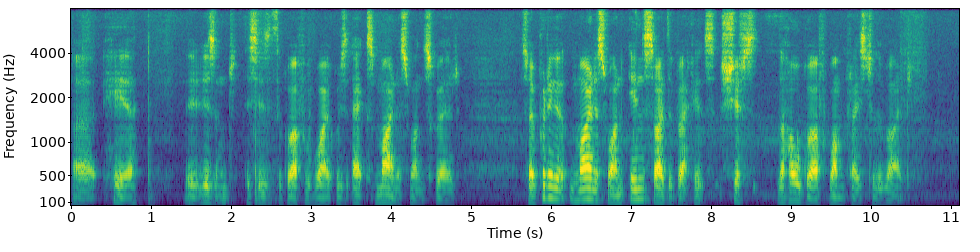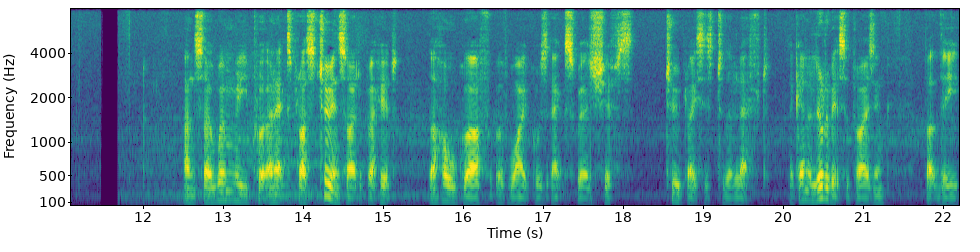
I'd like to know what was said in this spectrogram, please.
uh, here, it isn't. This is the graph of y equals x minus 1 squared. So putting a minus 1 inside the brackets shifts the whole graph one place to the right. And so when we put an x plus 2 inside a bracket, the whole graph of y equals x squared shifts two places to the left. Again, a little bit surprising, but the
